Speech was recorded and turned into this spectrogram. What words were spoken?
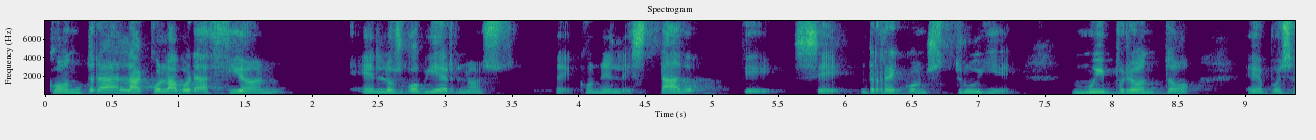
contra la colaboración en los gobiernos, eh, con el Estado que se reconstruye muy pronto, eh, pues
